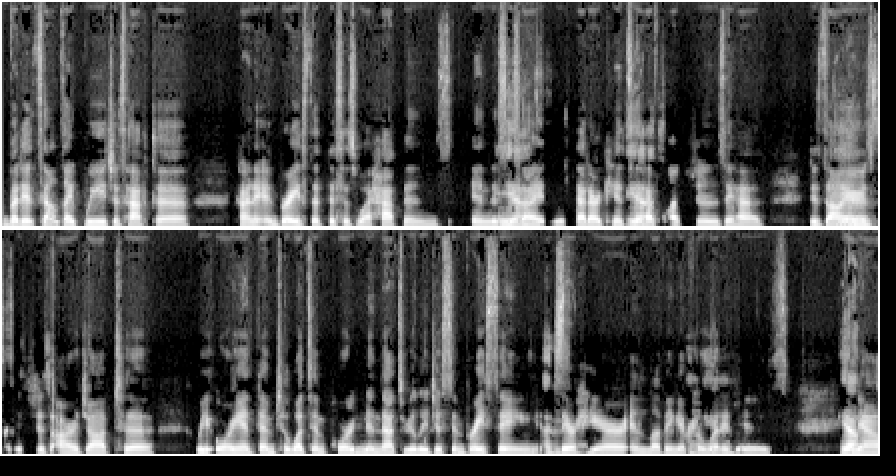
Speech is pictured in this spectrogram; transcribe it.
but it sounds like we just have to kind of embrace that this is what happens in this Yeah. society. That our kids they have questions, they have desires, Yes. but it's just our job to reorient them to what's important, and that's really just embracing Yes. their hair and loving it for what it is. Yeah, Now,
